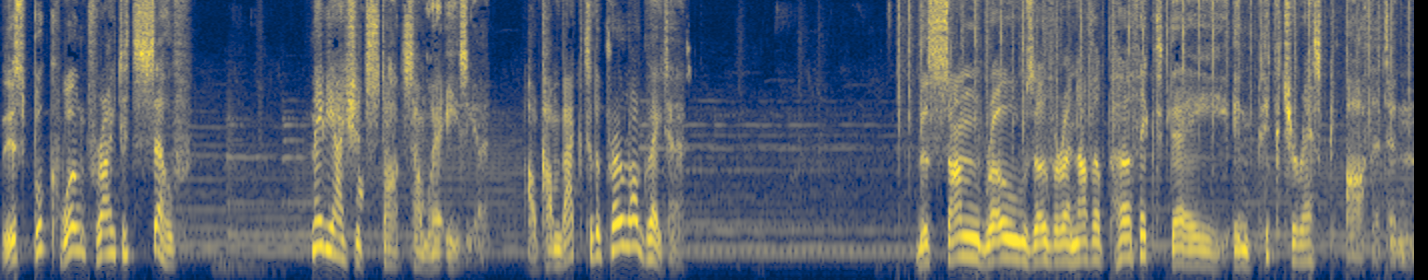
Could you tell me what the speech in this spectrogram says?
This book won't write itself. Maybe I should start somewhere easier. I'll come back to the prologue later. The sun rose over another perfect day in picturesque Arthurton.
